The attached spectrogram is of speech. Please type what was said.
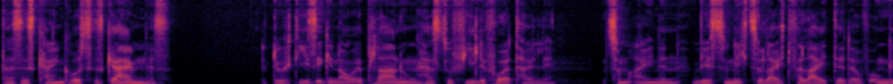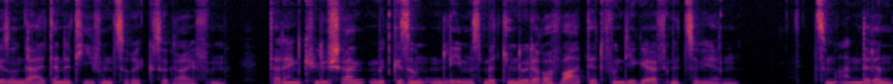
das ist kein großes Geheimnis. Durch diese genaue Planung hast du viele Vorteile. Zum einen wirst du nicht so leicht verleitet, auf ungesunde Alternativen zurückzugreifen, da dein Kühlschrank mit gesunden Lebensmitteln nur darauf wartet, von dir geöffnet zu werden. Zum anderen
